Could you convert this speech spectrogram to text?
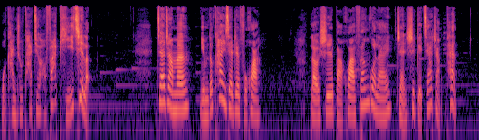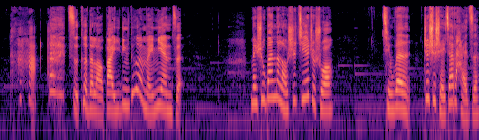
我看出他就要发脾气了。家长们，你们都看一下这幅画。老师把画翻过来展示给家长看。哈哈，此刻的老爸一定特没面子。美术班的老师接着说：“请问这是谁家的孩子？”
